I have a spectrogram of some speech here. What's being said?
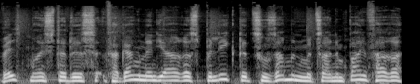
Weltmeister des vergangenen Jahres, belegte zusammen mit seinem Beifahrer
